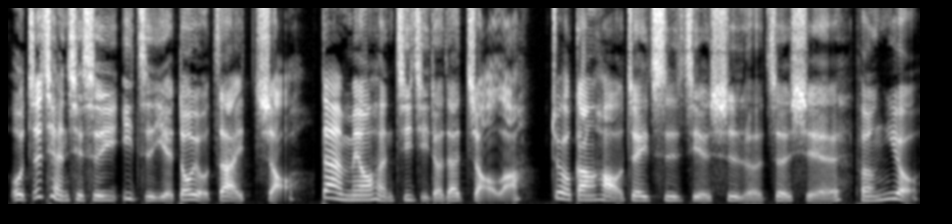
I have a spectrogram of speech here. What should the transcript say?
我之前其实一直也都有在找，但没有很积极的在找啦。就刚好这一次结识了这些朋友，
